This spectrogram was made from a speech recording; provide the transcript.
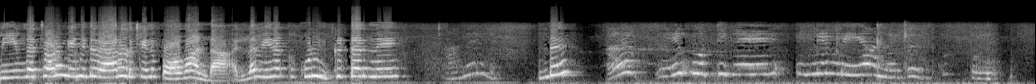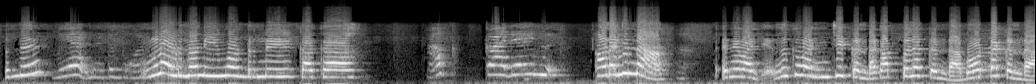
മീൻ കച്ചവടം കഴിഞ്ഞിട്ട് വേറെ എവിടേക്കേലും പോവാണ്ട? എല്ലാ മീനൊക്കെ കൂടി എനിക്കിട്ടായിരുന്നേ. എന്ത്? എന്ത്? നിങ്ങൾ എവിടുന്നാ മീൻ കൊണ്ടല്ലേ കാക്ക? എന്നെ നിങ്ങക്ക് വഞ്ചിയൊക്കെ ഉണ്ടാ? കപ്പലൊക്കെ ഉണ്ടാ? ബോട്ടൊക്കെ ഉണ്ടാ?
